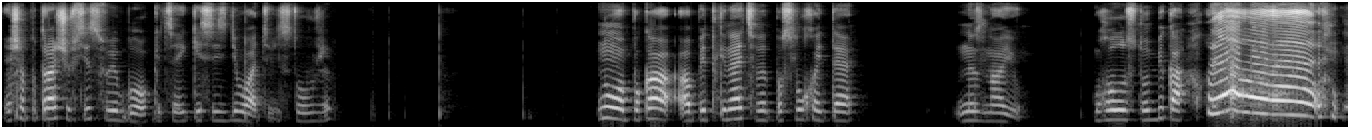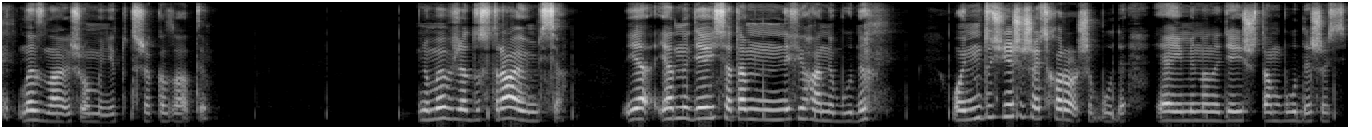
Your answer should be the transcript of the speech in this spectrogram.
Я ще потрачу всі свої блоки. Це якесь іздівательство вже. Ну, а поки а під кінець ви послухайте, не знаю, голос Нубіка. Не знаю, що мені тут ще казати. Ну, ми вже достраюємося. Я, я надіюся, там ніфіга не буде. Ой, ну точніше щось хороше буде. Я іменно надіюсь, що там буде щось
